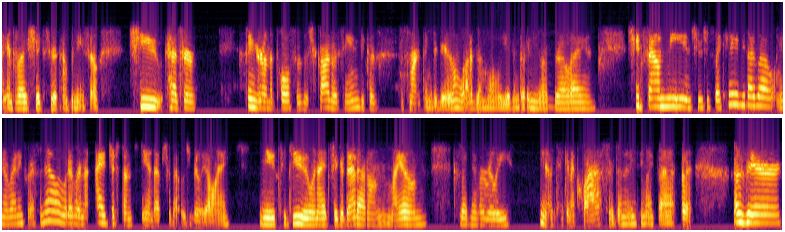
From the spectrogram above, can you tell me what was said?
the improvised Shakespeare company. So she has her finger on the pulse of the Chicago scene because it's a smart thing to do. A lot of them will leave and go to New York or LA. And she'd found me and she was just like, hey, have you thought about, you know, writing for SNL or whatever? And I had just done stand up, so that was really all I knew to do. And I had figured that out on my own because I'd never really, you know, taken a class or done anything like that. But I was there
